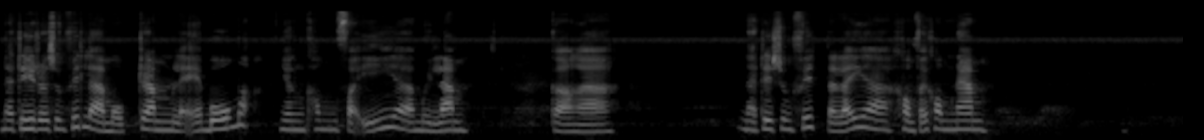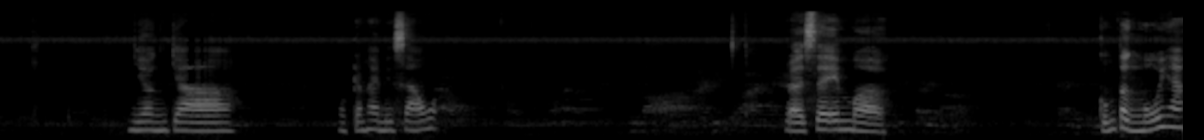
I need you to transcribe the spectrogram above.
natri rosulfit là 104 nhân 0,15 còn à, natri sulfit là lấy à, 0,05 nhân cho 126 rồi cm cũng từng muối ha.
